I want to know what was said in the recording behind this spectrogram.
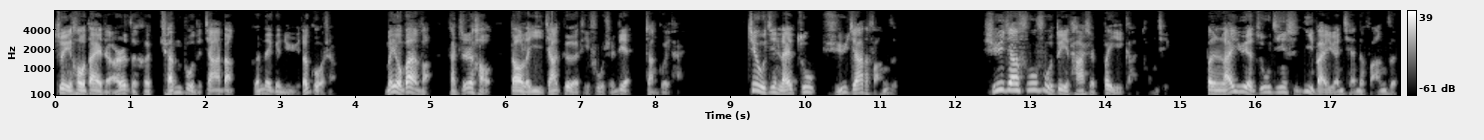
最后带着儿子和全部的家当和那个女的过上。没有办法，他只好。到了一家个体副食店站柜台，就近来租徐家的房子。徐家夫妇对他是倍感同情，本来月租金是一百元钱的房子，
